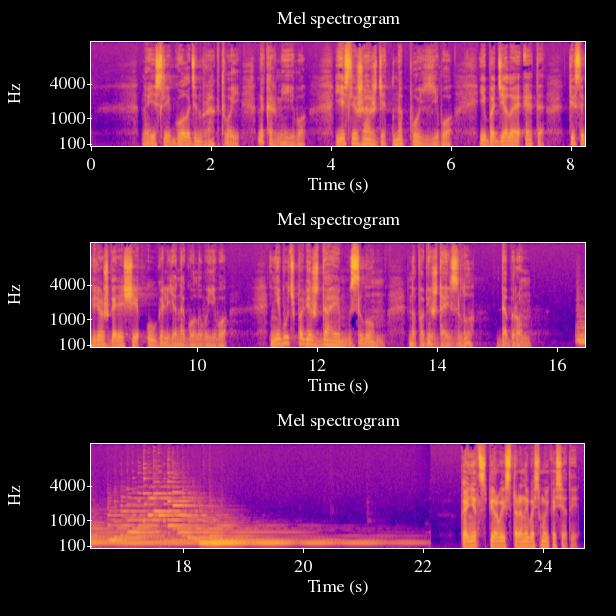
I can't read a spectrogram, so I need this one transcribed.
Но если голоден враг твой, накорми его; если жаждет, напой его, ибо делая это, ты соберешь горящие уголья на голову его. Не будь побеждаем злом, но побеждай зло добром. Конец первой стороны восьмой кассеты.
